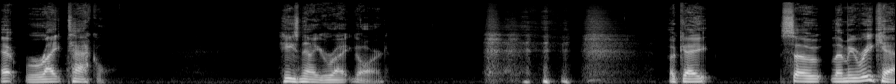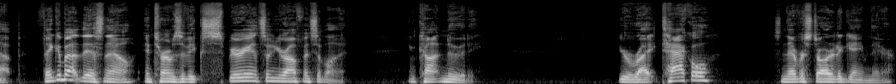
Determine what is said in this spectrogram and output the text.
at right tackle. He's now your right guard. okay, so let me recap. Think about this now in terms of experience on your offensive line and continuity. Your right tackle has never started a game there.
